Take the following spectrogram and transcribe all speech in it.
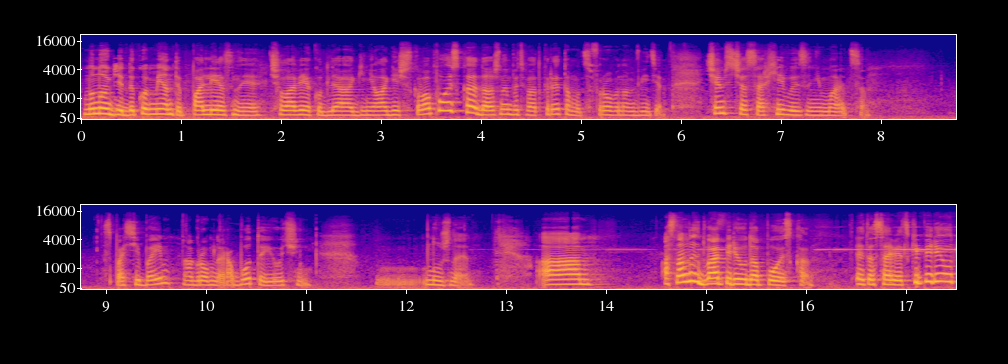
многие документы, полезные человеку для генеалогического поиска, должны быть в открытом и цифрованном виде. Чем сейчас архивы и занимаются? Спасибо им, огромная работа и очень нужная. Uh, основных два периода поиска. Это советский период,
